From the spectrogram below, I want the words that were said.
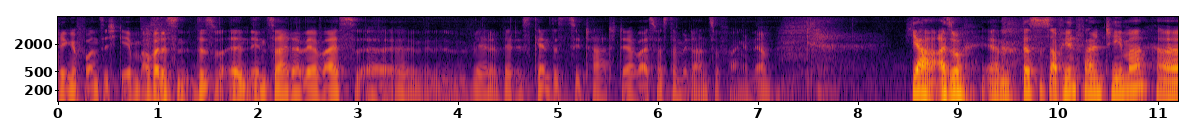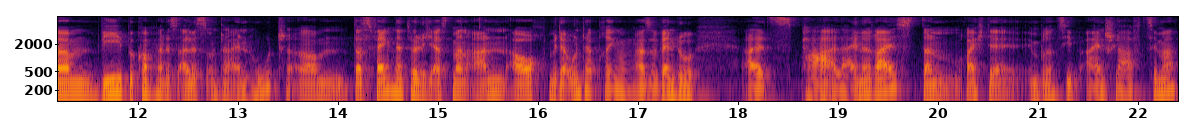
Dinge von sich geben. Aber das, das ist ein Insider, wer weiß, äh, wer, wer das kennt, das Zitat, der weiß, was damit anzufangen. Ja. Ja, also ähm, das ist auf jeden Fall ein Thema. Ähm, wie bekommt man das alles unter einen Hut? Ähm, das fängt natürlich erstmal an, auch mit der Unterbringung. Also wenn du als Paar alleine reist, dann reicht dir im Prinzip ein Schlafzimmer.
